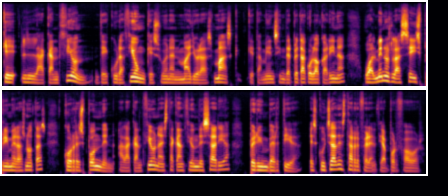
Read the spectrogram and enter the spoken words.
que la canción de curación que suena en Majora's Mask, que también se interpreta con la ocarina, o al menos las seis primeras notas, corresponden a la canción, a esta canción de Saria, pero invertida. Escuchad esta referencia, por favor.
